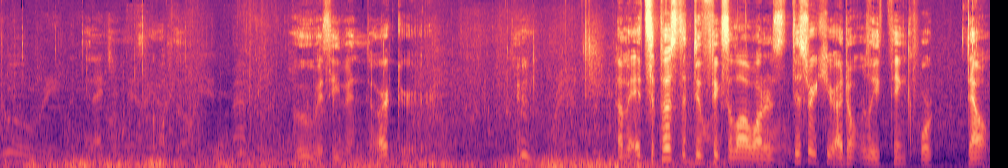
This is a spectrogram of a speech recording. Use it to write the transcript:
Jewelry with legendary Argonian wrappings. Ooh, it's even darker. Ooh. I mean, it's supposed to do fix a lot of waters. This right here, I don't really think worked out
